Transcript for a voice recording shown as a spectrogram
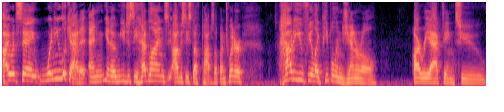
I would say when you look at it, and you know you just see headlines, obviously stuff pops up on Twitter how do you feel like people in general are reacting to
